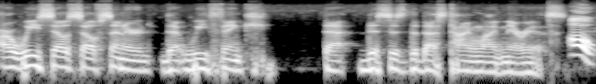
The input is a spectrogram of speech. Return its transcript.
are we so self-centered that we think that this is the best timeline there is? Oh,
